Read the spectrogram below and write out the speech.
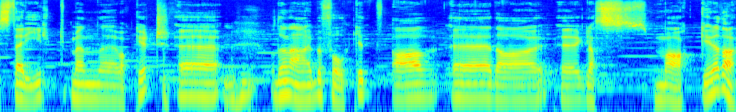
sterilt, men vakkert. Eh, Mhm. Og den er befolket av eh, da glassmakere, da.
